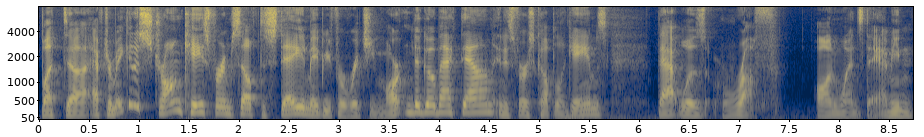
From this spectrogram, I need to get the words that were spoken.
But uh, after making a strong case for himself to stay and maybe for Richie Martin to go back down in his first couple of games, that was rough on Wednesday. I mean,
